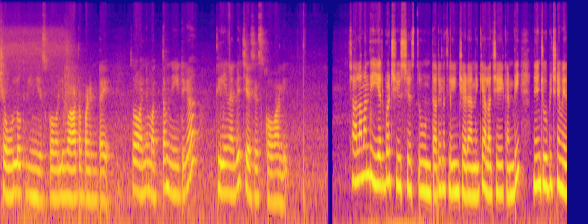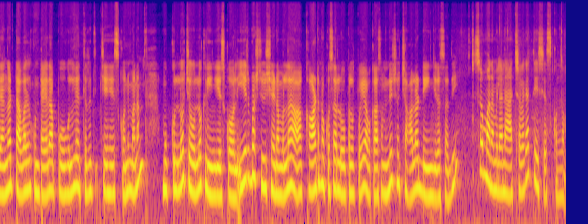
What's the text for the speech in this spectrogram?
చెవుల్లో క్లీన్ చేసుకోవాలి. వాటర్ పడి ఉంటాయి. సో అవన్నీ మొత్తం నీట్గా క్లీన్ అనేది చేసేసుకోవాలి. చాలామంది ఇయర్ బడ్స్ యూస్ చేస్తూ ఉంటారు ఇలా క్లీన్ చేయడానికి అలా చేయకండి. నేను చూపించిన విధంగా టవల్కి ఉంటాయి కదా ఆ పోగులు తిరిగి చేసేసుకొని మనం ముక్కుల్లో చెవుల్లో క్లీన్ చేసుకోవాలి. ఇయర్ బడ్స్ యూస్ చేయడం వల్ల ఆ కాటన్ ఒకసారి లోపలికి పోయే అవకాశం ఉంది. సో చాలా డేంజరస్ అది. సో మనం ఇలా న్యాచురల్గా తీసేసుకుందాం.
